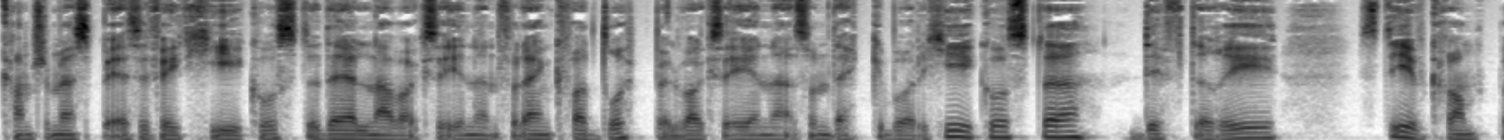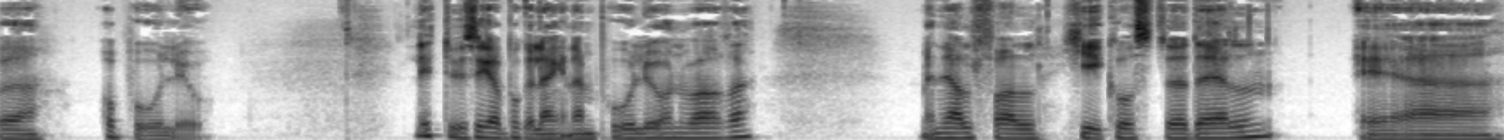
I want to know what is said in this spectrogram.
kanskje mer spesifikt kikostedelen av vaksinen, for det er en kvadruppelvaksine som dekker både kikoste, difteri, stivkrampe og polio. Litt usikker på hvor lenge den polioen varer, men iallfall kikostedelen er,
